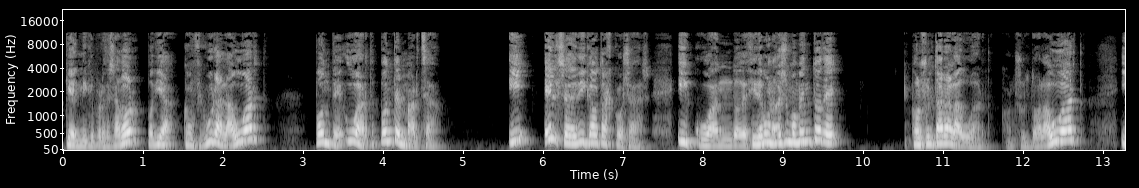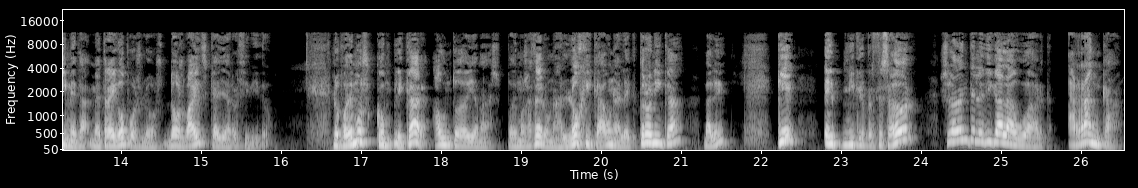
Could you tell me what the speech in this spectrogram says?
que el microprocesador podía configurar la UART, ponte UART, ponte en marcha. Y él se dedica a otras cosas. Y cuando decide, bueno, es momento de consultar a la UART. Consulto a la UART y me, traigo pues los dos bytes que haya recibido. Lo podemos complicar aún todavía más. Podemos hacer una lógica, una electrónica, ¿vale? Que el microprocesador solamente le diga a la UART, arranca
